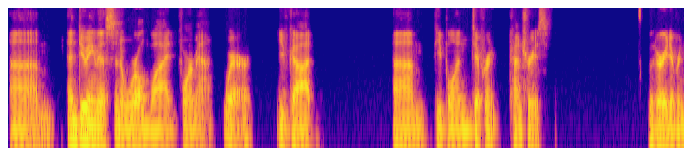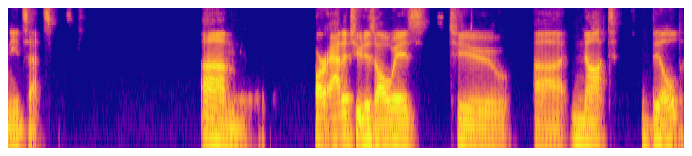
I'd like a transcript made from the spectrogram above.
Um, and doing this in a worldwide format where you've got um, people in different countries with very different need sets. Um, our attitude is always to uh, not build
